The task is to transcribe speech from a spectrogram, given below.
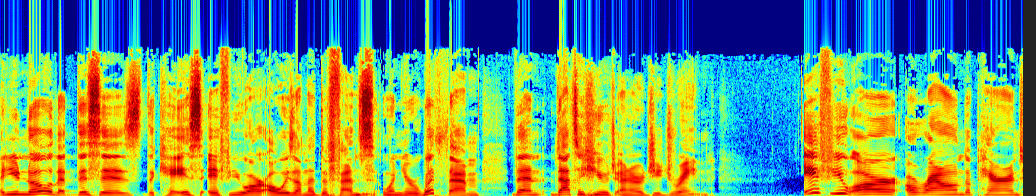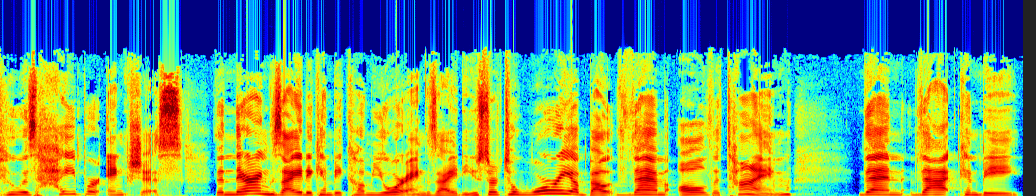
and you know that this is the case if you are always on the defense when you're with them, then that's a huge energy drain. If you are around a parent who is hyper anxious, then their anxiety can become your anxiety. You start to worry about them all the time, then that can be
